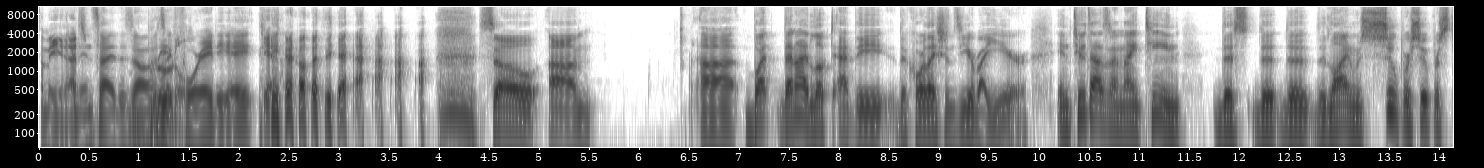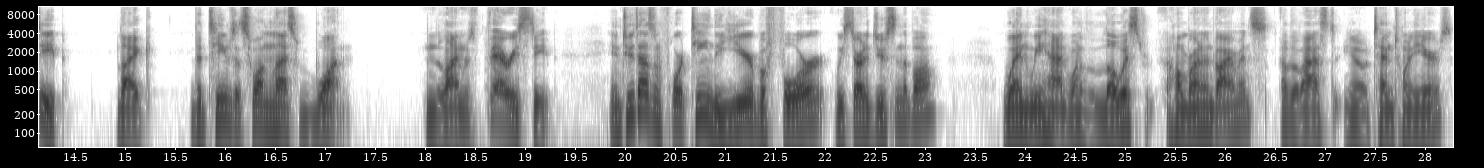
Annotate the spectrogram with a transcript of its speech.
I mean, and that's inside the zone brutal. it's like four eighty eight. Yeah. yeah. So um, uh, but then I looked at the the correlations year by year. In 2019, this the the the line was super super steep. Like the teams that swung less won, and the line was very steep. In 2014, the year before we started juicing the ball, when we had one of the lowest home run environments of the last you know 10 20 years,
